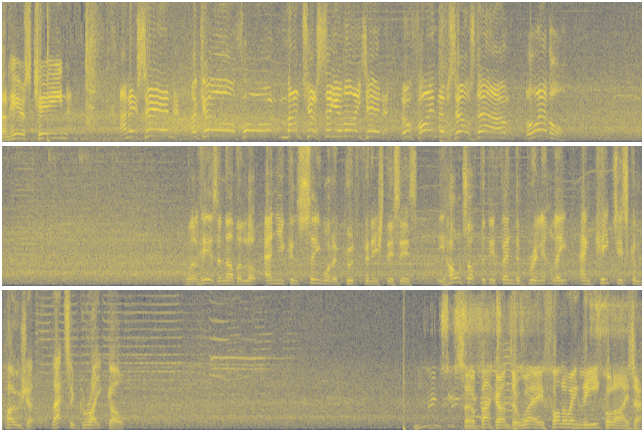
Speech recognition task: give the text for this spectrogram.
And here's Keane. And it's in! A goal for Manchester United, who find themselves now level. Well, here's another look, and you can see what a good finish this is. He holds off the defender brilliantly and keeps his composure. That's a great goal. So back underway following the equaliser.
